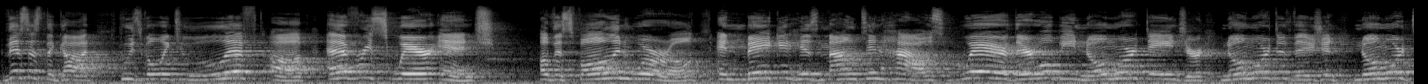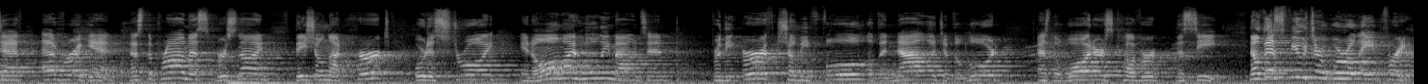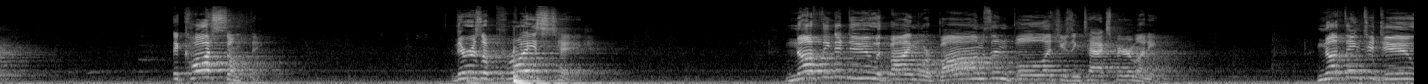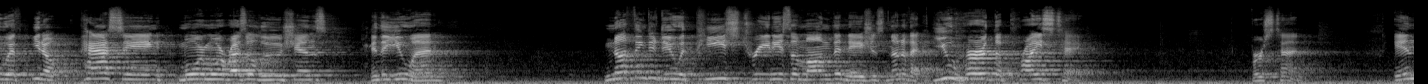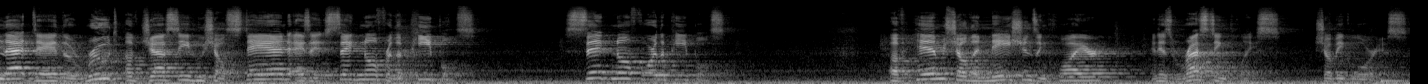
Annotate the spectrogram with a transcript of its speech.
This is the God who's going to lift up every square inch of this fallen world and make it his mountain house where there will be no more danger, no more division, no more death ever again. That's the promise. Verse 9 They shall not hurt or destroy in all my holy mountain, for the earth shall be full of the knowledge of the Lord as the waters cover the sea. Now, this future world ain't free, it costs something. There is a price tag. Nothing to do with buying more bombs and bullets using taxpayer money. Nothing to do with, you know, passing more and more resolutions in the UN. Nothing to do with peace treaties among the nations. None of that. You heard the price tag. Verse 10 In that day, the root of Jesse, who shall stand as a signal for the peoples, signal for the peoples of him shall the nations inquire, and his resting place shall be glorious.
